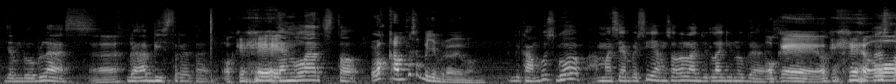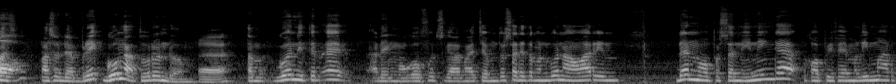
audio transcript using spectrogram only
jam 12 Ah. Udah habis ternyata. Oke. Yang large toh. Lo kampus sampai jam berapa emang? Di kampus gue masih sampai siang soalnya lanjut lagi nugas. Oke, oke. Terus Oh. pas pas udah break gue nggak turun dong. Temen gue nitip eh ada yang mau go food segala macam. Terus ada teman gue nawarin dan mau pesen ini enggak kopi Family Mart.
